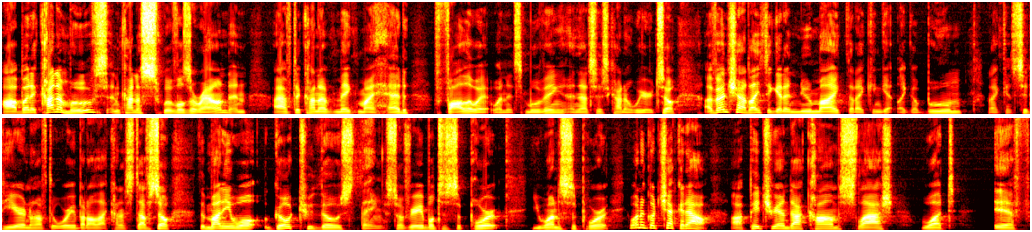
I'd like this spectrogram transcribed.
uh, but it kind of moves and kind of swivels around, and I have to kind of make my head follow it when it's moving, and that's just kind of weird. So eventually, I'd like to get a new mic that I can get like a boom, and I can sit here and don't have to worry about all that kind of stuff. So the money will go to those things. So if you're able to support, you want to support, you want to go check it out. Uh, Patreon.com/slash What If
